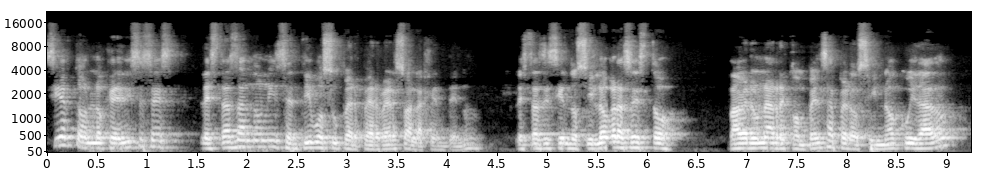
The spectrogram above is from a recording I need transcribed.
cierto, lo que dices es, le estás dando un incentivo súper perverso a la gente, ¿no? Le estás diciendo, si logras esto, va a haber una recompensa, pero si no, cuidado.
